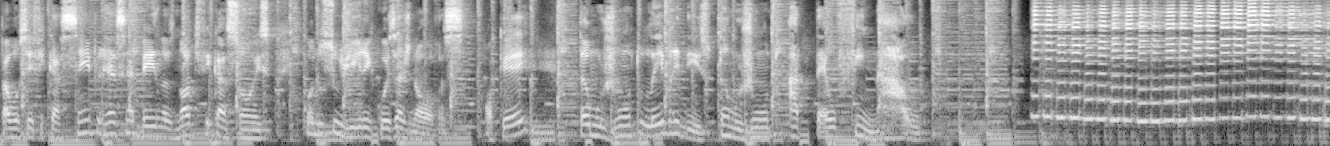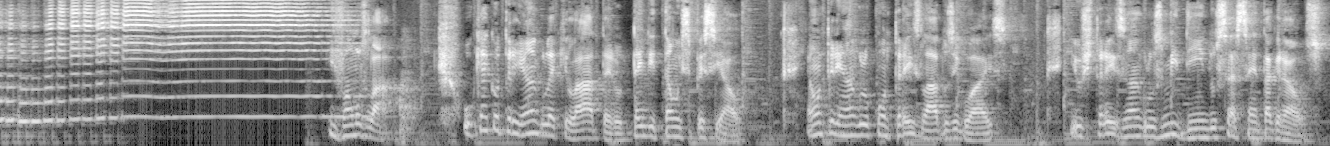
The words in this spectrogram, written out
para você ficar sempre recebendo as notificações quando surgirem coisas novas, ok? Tamo junto, lembre disso, tamo junto até o final. E vamos lá. O que é que o triângulo equilátero tem de tão especial? É um triângulo com três lados iguais e os três ângulos medindo 60 graus.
